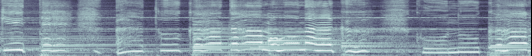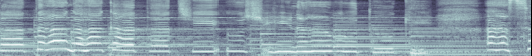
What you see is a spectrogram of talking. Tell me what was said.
ぎて跡形もなくこの体が形失う時朝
